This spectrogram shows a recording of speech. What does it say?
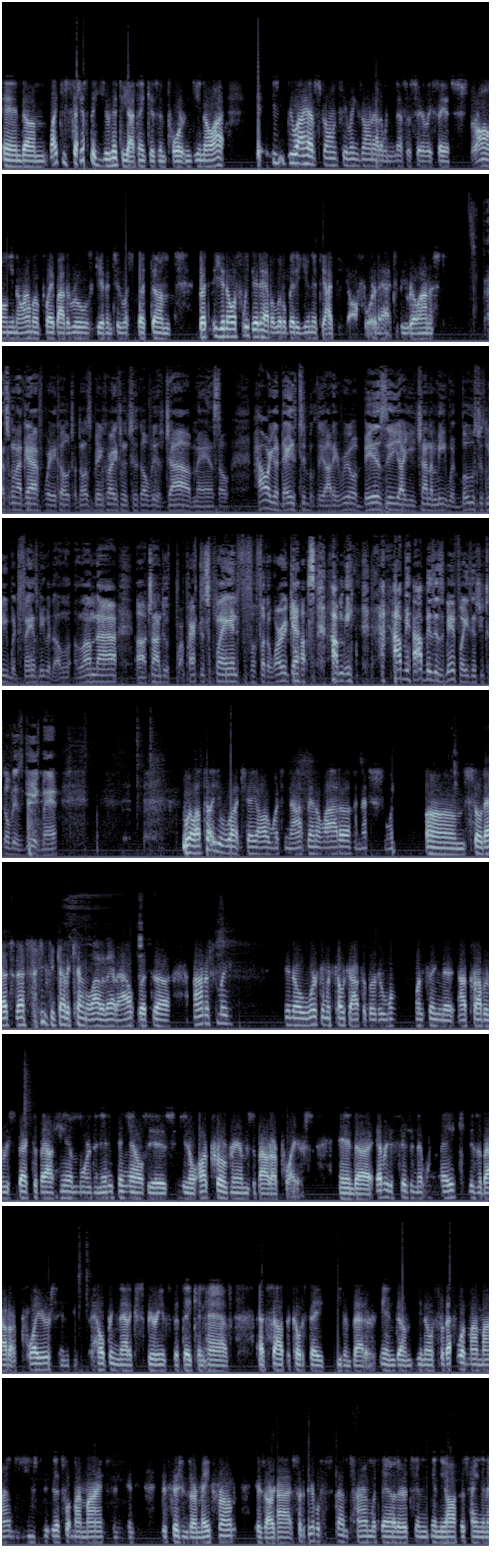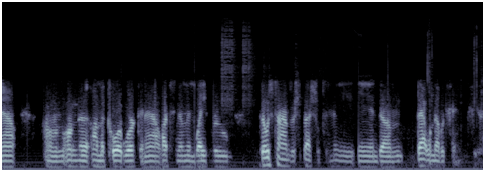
And um, like you said, just the unity I think is important. You know, I do I have strong feelings on it? I wouldn't necessarily say it's strong. You know, I'm going to play by the rules given to us. But, um, but you know, if we did have a little bit of unity, I'd be all for that. To be real honest. That's what I got for you, Coach. I know it's been crazy since you took over this job, man. So, how are your days typically? Are they real busy? Are you trying to meet with boosters, meet with fans, meet with alumni, uh, trying to do practice plan for, for, for the workouts? I mean, how, how busy has it been for you since you took over this gig, man? Well, I'll tell you what, Jr. What's not been a lot of, and that's sleep. Um, so that's that's you can kind of count a lot of that out. But uh, honestly, you know, working with Coach Otzelberger, one, one thing that I probably respect about him more than anything else is, you know, our program is about our players, and uh, every decision that we make is about our players and helping that experience that they can have at South Dakota State even better. And um, you know, so that's what my mind is used. To, that's what my mind's decisions are made from is our guys. So to be able to spend time with them, whether it's in, in the office hanging out, um, on the on the court working out, watching them in weight room, those times are special to me, and um, that will never change here.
